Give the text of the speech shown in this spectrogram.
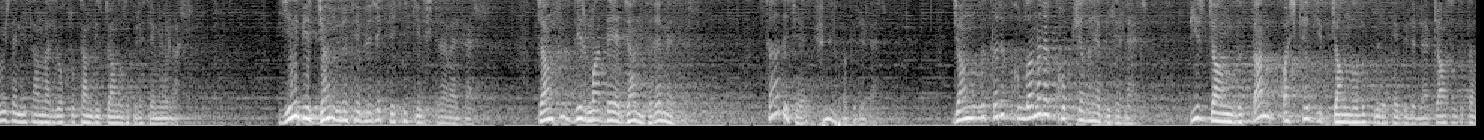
Bu yüzden insanlar yokluktan bir canlılık üretemiyorlar. Yeni bir can üretebilecek teknik geliştiremezler. Cansız bir maddeye can veremezler. Sadece şunu yapabilirler. Canlılıkları kullanarak kopyalayabilirler. Bir canlılıktan başka bir canlılık üretebilirler. Cansızlıktan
